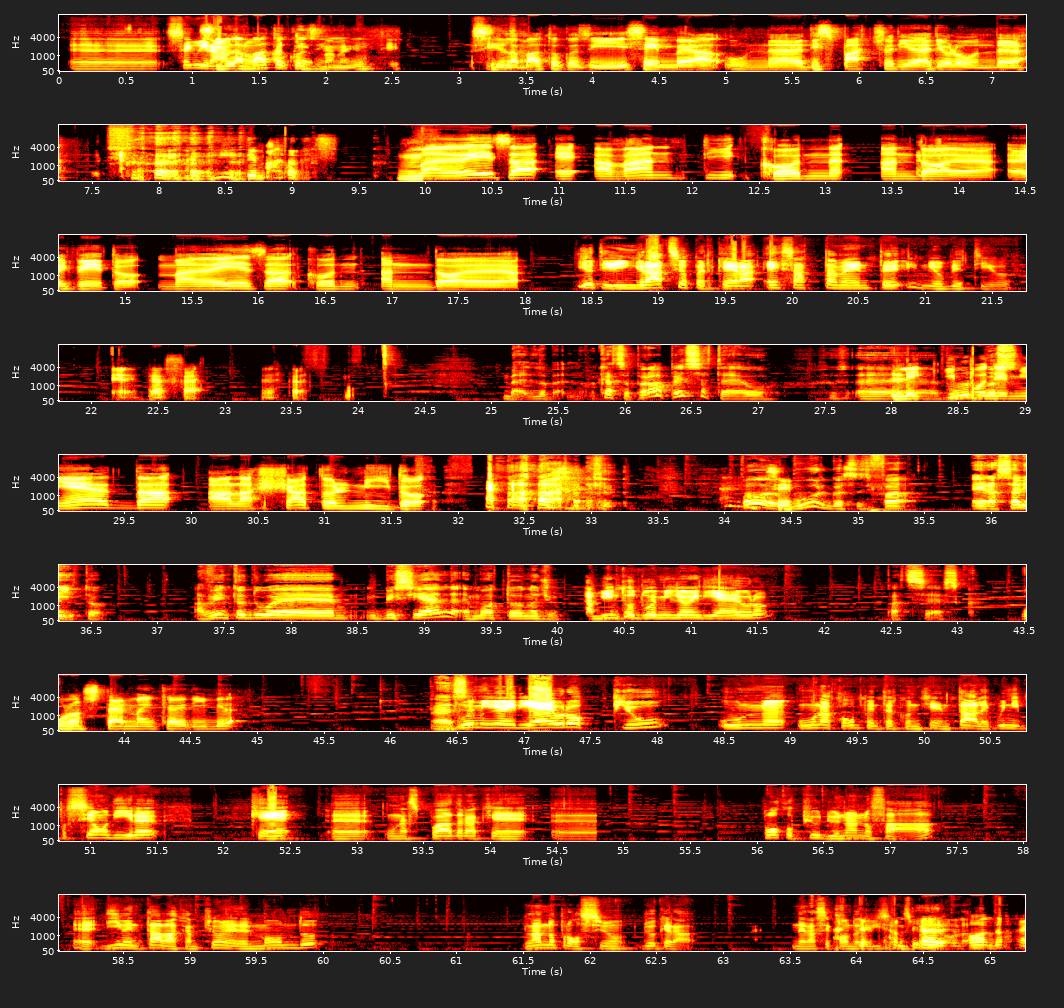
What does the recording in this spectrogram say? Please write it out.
Eh, seguiranno Sillabato così, sì, sillabato esatto. così sembra un uh, dispaccio di Radio Londra. Manresa è avanti con Andorra, ripeto, Maresa con Andorra. Io ti ringrazio perché era esattamente il mio obiettivo. Eh, perfetto, perfetto. Bello, bello. Cazzo, però pensa a te, oh. Eh, L'equipo Burgos... di merda ha lasciato il nido. Poi sì. Burgos si fa... era salito. Ha vinto due BCL e mo torna giù. Ha vinto 2 milioni di euro. Pazzesco uno stemma incredibile. Eh, 2 sì. milioni di euro più un, una Coppa intercontinentale, quindi possiamo dire che è eh, una squadra che eh, poco più di un anno fa eh, diventava campione del mondo, l'anno prossimo giocherà nella seconda divisione spagnola. Mondo,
